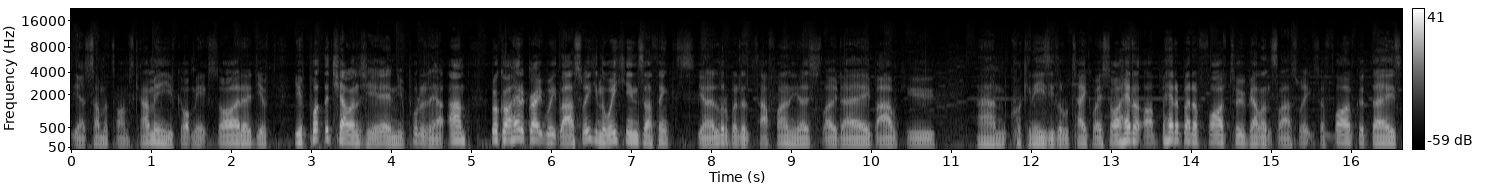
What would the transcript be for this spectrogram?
yeah, summertime's coming. You've got me excited. You've you've put the challenge here and you've put it out. Um, look, I had a great week last week. In the weekends, I think you know a little bit of a tough one. You know, slow day, barbecue, um, quick and easy little takeaway. So I had a, I had a bit of five two balance last week. So five good days.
